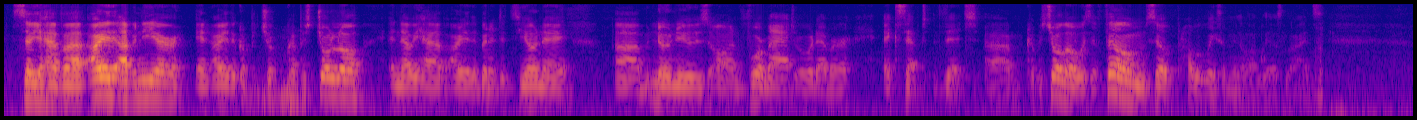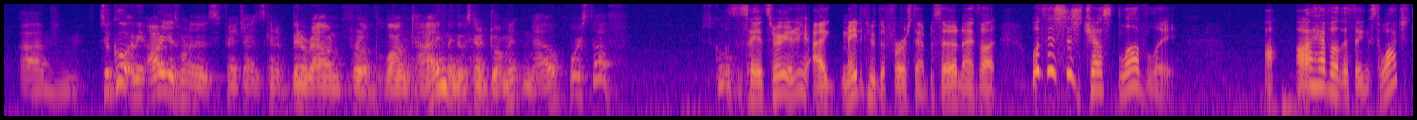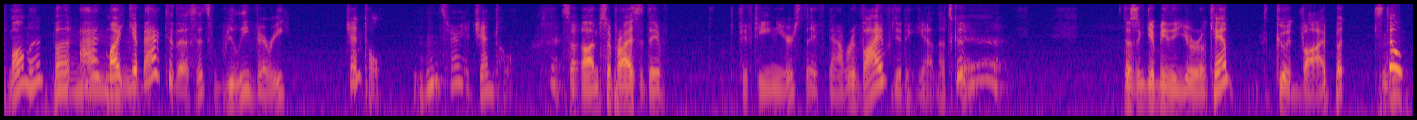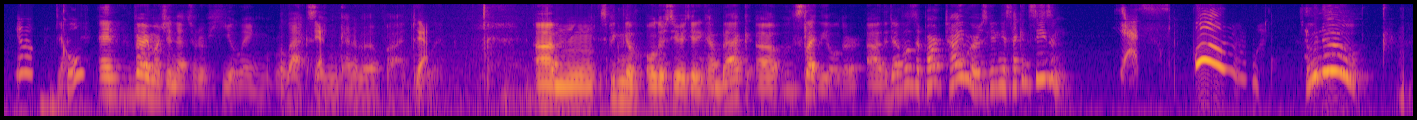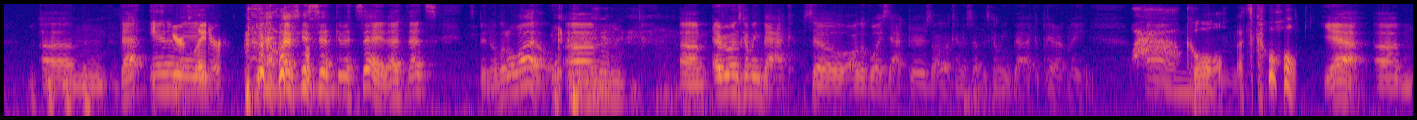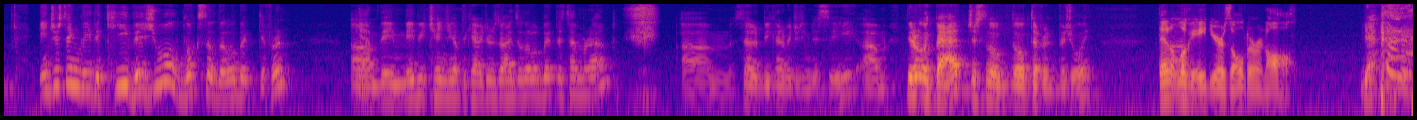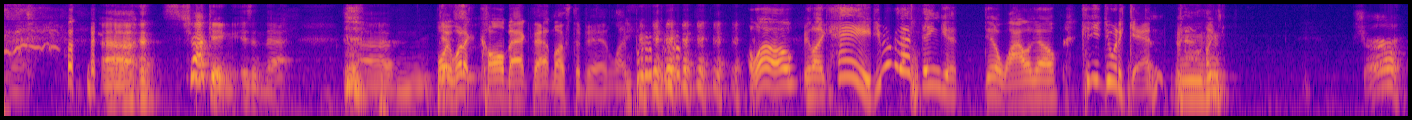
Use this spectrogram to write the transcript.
So you have uh, Aria the Avenir and Aria the Crepuscolo, and now we have Aria the Benedizione. Um, no news on format or whatever, except that um, Crepuscolo was a film, so probably something along. Um, so cool. I mean, Aria is one of those franchises that's kind of been around for a long time, and it was kind of dormant, and now more stuff. Is cool. Let's say it's very interesting. I made it through the first episode and I thought, well, this is just lovely. I, I have other things to watch at the moment, but I might get back to this. It's really very gentle. Mhm. It's very gentle. So I'm surprised that they've 15 years they've now revived it again. That's good. Yeah. Doesn't give me the Yuru Camp good vibe, but still, you know, Yeah. cool. and very much in that sort of healing, relaxing kind of a vibe. Yeah. Um, speaking of older series getting come back, uh, slightly older, uh, The Devil's a Part Timer is getting a second season. Yes. Woo! Who knew? Um, that anime. Years later. yeah, I was just gonna say that that's it's been a little while. Um, um, everyone's coming back, so all the voice actors, all that kind of stuff is coming back apparently. Wow, Um, cool. That's cool. Yeah. Um, interestingly, the key visual looks a little bit different. Um, Yeah. They may be changing up the character designs a little bit this time around. Um, so that would be kind of interesting to see. Um, they don't look bad, just a little, little different visually. They don't look Um, eight years older at all. Yeah. uh, shocking, isn't that? Um, Boy, yeah, what a callback that must have been. Like, hello? Be like, hey, do you remember that thing you did a while ago? Can you do it again? Mhm. sure.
